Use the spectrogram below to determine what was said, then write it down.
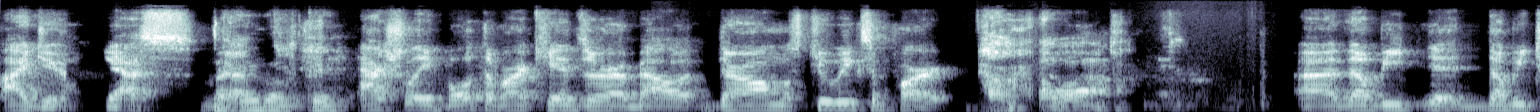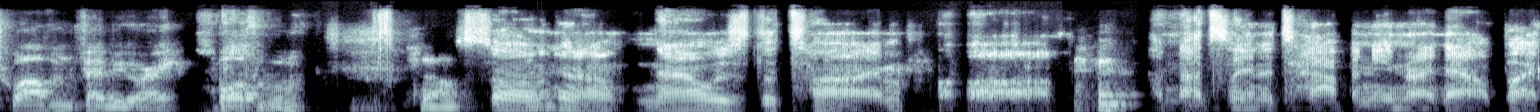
i do yes yeah, we both do actually both of our kids are about they're almost two weeks apart How, how Oh, wow. uh, they'll be they'll be 12 in february both of them So, So, you know, now is the time. Um, I'm not saying it's happening right now, but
